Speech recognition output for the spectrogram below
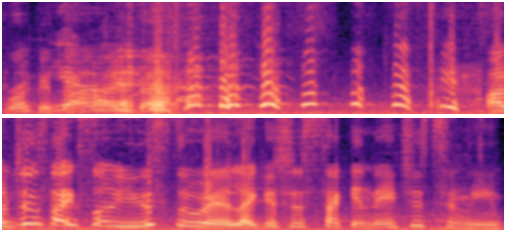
broke it down like that, I'm just like so used to it. Like it's just second nature to me.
